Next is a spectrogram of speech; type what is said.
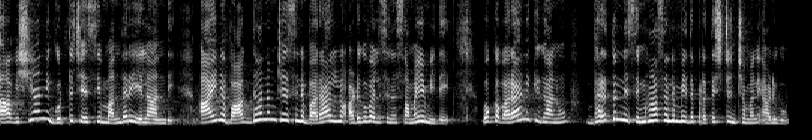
ఆ విషయాన్ని గుర్తు చేసి మందరి ఇలా అంది ఆయన వాగ్దానం చేసిన వరాలను అడుగవలసిన సమయం ఇదే. ఒక వరానికి గాను భరతుణ్ణి సింహాసనం మీద ప్రతిష్ఠించమని అడుగు.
